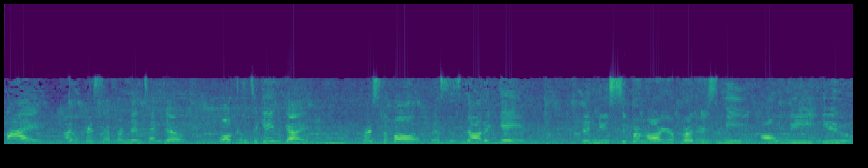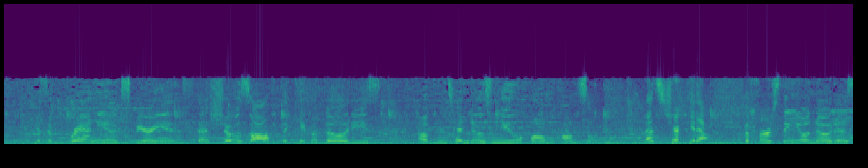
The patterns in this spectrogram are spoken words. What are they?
Hi, I'm Krysta from Nintendo. Welcome to Game Guide. First of all, this is not a game. The new Super Mario Bros. Mii on Wii U is a brand new experience that shows off the capabilities of Nintendo's new home console. Let's check it out. The first thing you'll notice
